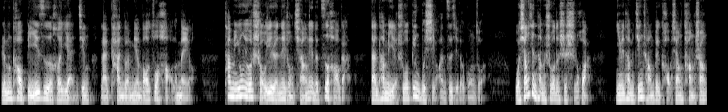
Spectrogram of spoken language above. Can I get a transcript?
人们靠鼻子和眼睛来判断面包做好了没有。他们拥有手艺人那种强烈的自豪感，但他们也说并不喜欢自己的工作。我相信他们说的是实话，因为他们经常被烤箱烫伤，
